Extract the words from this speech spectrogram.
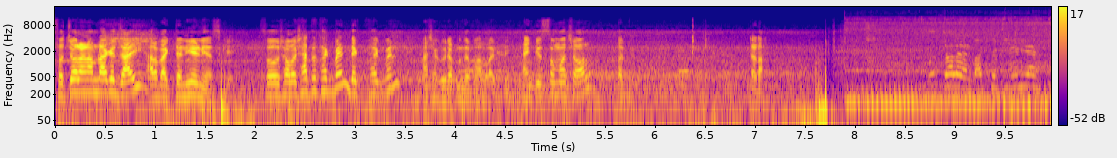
সো চলেন আমরা আগে যাই আর বাইকটা নিয়ে নিই আজকে। সো সবাই সাথে থাকবেন, দেখতে থাকবেন, আশা করি আপনাদের ভালো লাগবে। Thank you so much all টাটা। চলেন বাইকটা কিনে নিয়ে আসি।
